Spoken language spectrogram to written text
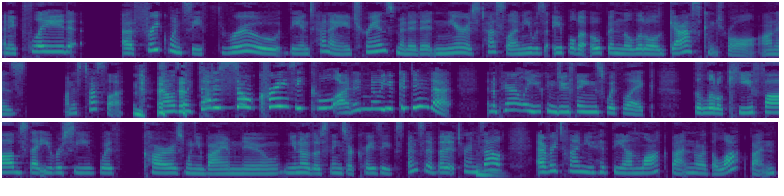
and he played a frequency through the antenna. He transmitted it near his Tesla, and he was able to open the little gas control on his on his Tesla. And I was like, that is so crazy cool. I didn't know you could do that. And apparently, you can do things with like the little key fobs that you receive with cars when you buy them new. You know, those things are crazy expensive, but it turns mm-hmm. out every time you hit the unlock button or the lock button,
